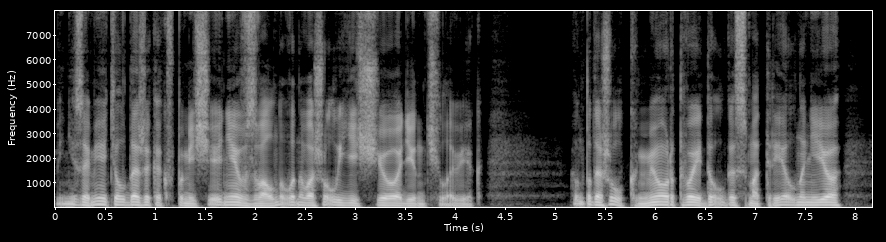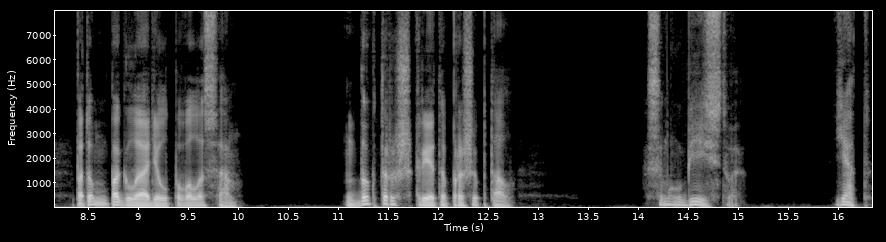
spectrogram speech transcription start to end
и не заметил даже, как в помещение взволнованно вошел еще один человек. Он подошел к мертвой, долго смотрел на нее, потом погладил по волосам. Доктор Шкрета прошептал. «Самоубийство. Яд».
